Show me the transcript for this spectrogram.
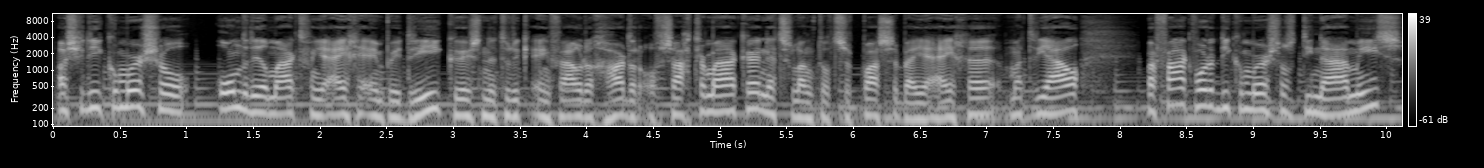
Als je die commercial onderdeel maakt van je eigen MP3, kun je ze natuurlijk eenvoudig harder of zachter maken, net zolang tot ze passen bij je eigen materiaal. Maar vaak worden die commercials dynamisch,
